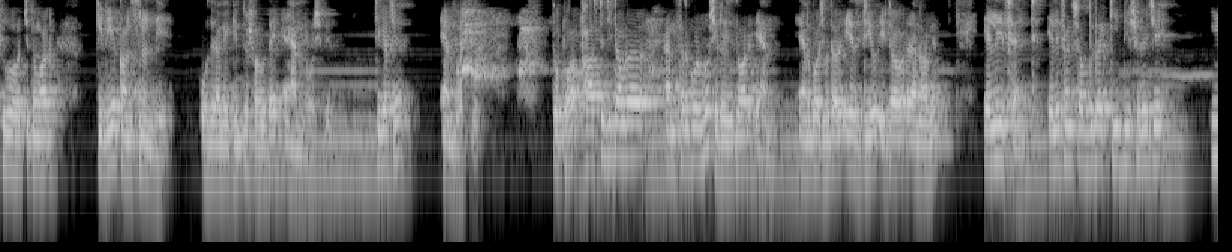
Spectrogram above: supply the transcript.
শুরু হচ্ছে তোমার কি দিয়ে কনসোনেন্ট দিয়ে। ওদের আগে কিন্তু সর্বদাই অ্যান বসবে, ঠিক আছে? অ্যান বসবে। তো ফার্স্টে যেটা আমরা অ্যান্সার করব সেটা হচ্ছে তোমার এন এন বসবে তার এস ডিও এটাও এন হবে। এলিফ্যান্ট এলিফ্যান্ট শব্দটা কি দিয়ে শুরু হয়েছে? ই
